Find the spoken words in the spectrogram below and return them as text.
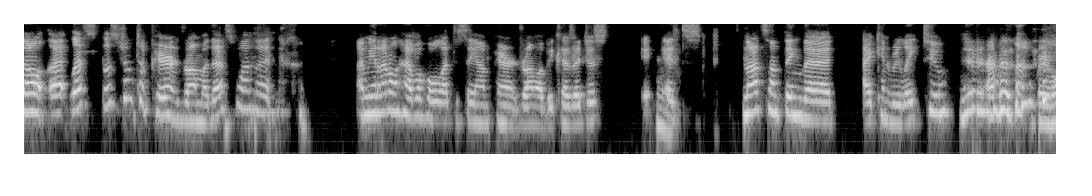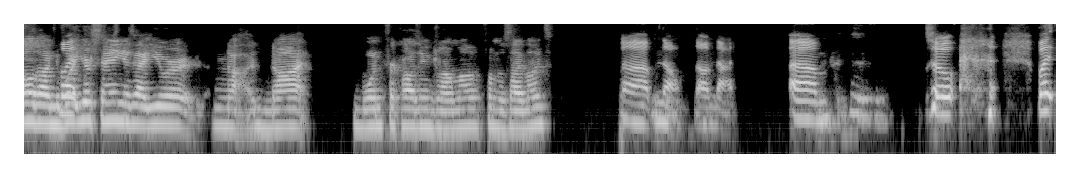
no, uh, let's let's jump to parent drama. That's one that, I mean, I don't have a whole lot to say on parent drama because I just it, hmm. it's not something that I can relate to. Wait, hold on. But, what you're saying is that you are not not one for causing drama from the sidelines. Uh, no, no, I'm not. Um, so, but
